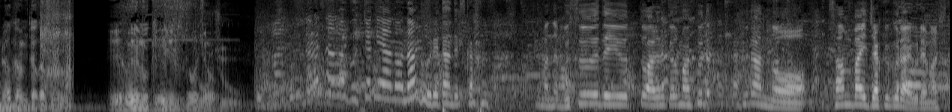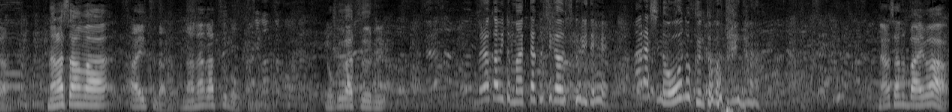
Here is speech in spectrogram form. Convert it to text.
村上隆の FM 芸術道場。奈良さんはぶっちゃけあの何部売れたんですか？まあね、部数でいうとあれだけど、まあ、普段普段の3倍弱ぐらい売れました。奈良さんはあいつだろう？7月号かな。6月売り。村上と全く違う作りで嵐の大野君との対談。奈良さんの場合は、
